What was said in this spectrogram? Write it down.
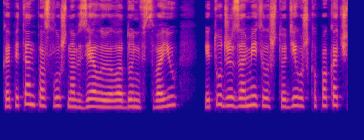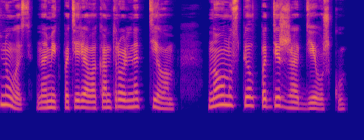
Капитан послушно взял ее ладонь в свою и тут же заметил, что девушка покачнулась, на миг потеряла контроль над телом – но он успел поддержать девушку.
